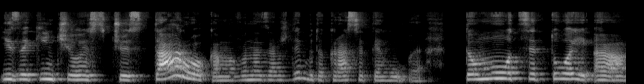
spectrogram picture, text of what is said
і закінчуючи ста роками, вона завжди буде красити губи. Тому це той а,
